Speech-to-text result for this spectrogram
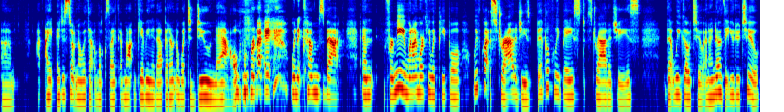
um, I, I just don't know what that looks like. I'm not giving it up. I don't know what to do now, right? When it comes back. And for me, when I'm working with people, we've got strategies, biblically based strategies that we go to, and I know that you do too,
